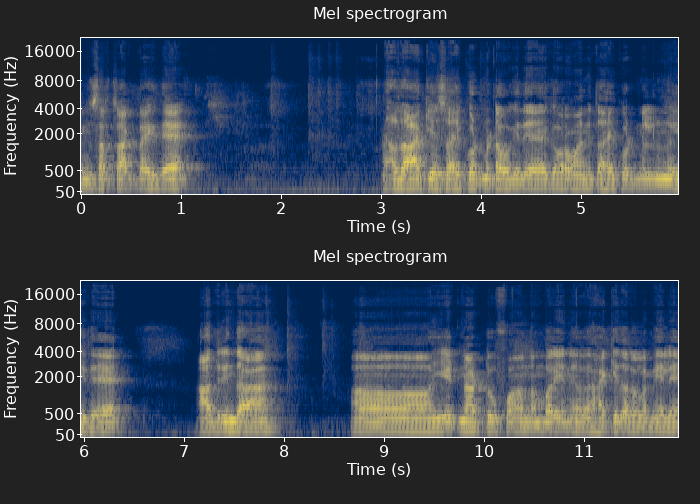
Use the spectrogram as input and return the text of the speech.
ಇನ್ಸರ್ಚ್ ಆಗ್ತಾ ಇದೆ. ಅದು ಆ ಕೇಸು ಹೈಕೋರ್ಟ್ ಮಟ್ಟ ಹೋಗಿದೆ, ಗೌರವಾನ್ವಿತ ಹೈಕೋರ್ಟ್ನಲ್ಲೂ ಇದೆ. ಆದ್ದರಿಂದ eight nought two four number ಏನು ಹಾಕಿದಾರಲ್ಲ ಮೇಲೆ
